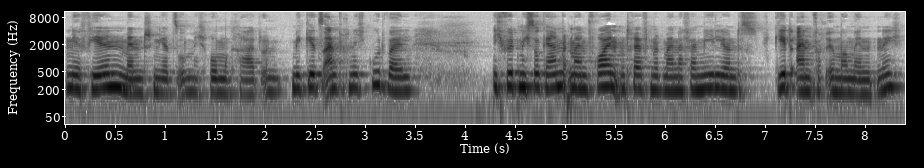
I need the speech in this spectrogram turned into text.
mir fehlen Menschen jetzt um mich rum gerade und mir geht es einfach nicht gut, weil ich würde mich so gern mit meinen Freunden treffen, mit meiner Familie und das geht einfach im Moment nicht.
